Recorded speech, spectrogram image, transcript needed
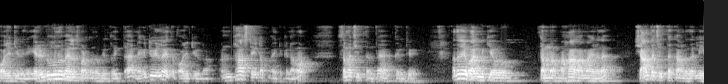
ಪಾಸಿಟಿವ್ ಇದೆ. ಎರಡೂ ಬ್ಯಾಲೆನ್ಸ್ ಮಾಡ್ಕೊಂಡು ಇತ್ತ. ನೆಗೆಟಿವ್ ಇಲ್ಲ, ಇತ್ತ ಪಾಸಿಟಿವ್ ಇಲ್ಲ. ಅಂತಹ ಸ್ಟೇಟ್ ಆಫ್ ಮೈಂಡ್ಗೆ ನಾವು ಸಮಚಿತ್ತ ಅಂತ ಕರಿತೀವಿ. ಅದನ್ನೇ ವಾಲ್ಮೀಕಿಯವರು ತಮ್ಮ ಮಹಾರಾಮಾಯಣದ ಶಾಂತಚಿತ್ತ ಕಾಂಡದಲ್ಲಿ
